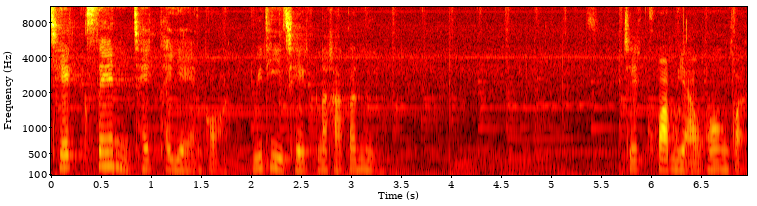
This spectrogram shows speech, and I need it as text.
เช็คเส้นเช็คทะแยงก่อน วิธีเช็คนะคะก็หนึ่งเช็คความยาวห้องก่อน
